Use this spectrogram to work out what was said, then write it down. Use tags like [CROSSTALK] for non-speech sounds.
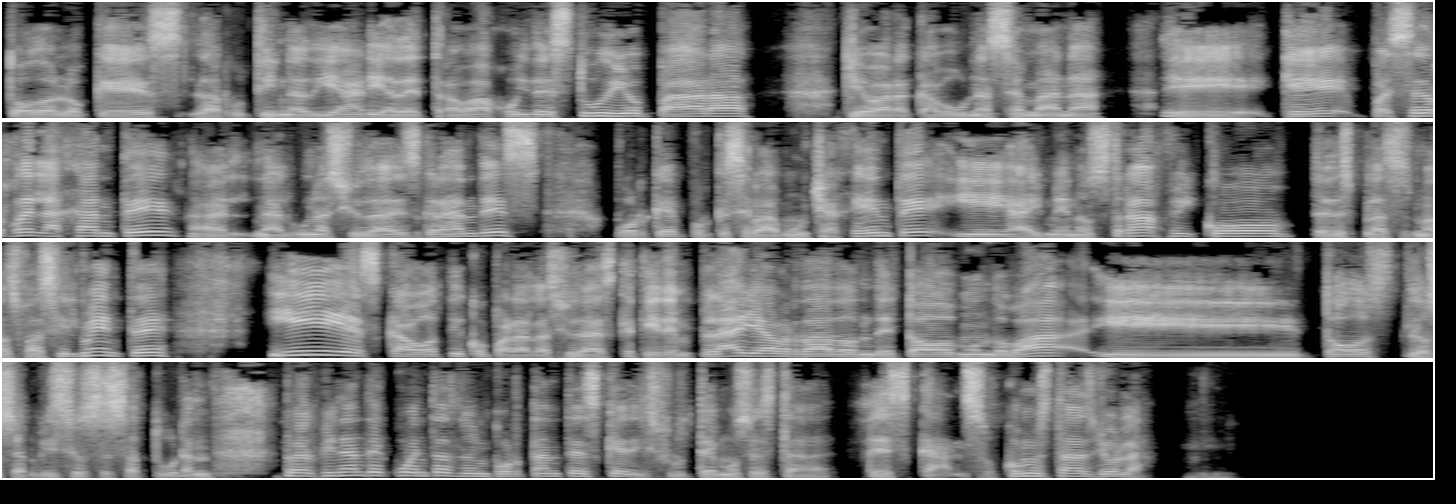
todo lo que es la rutina diaria de trabajo y de estudio para llevar a cabo una semana eh, que pues es relajante en algunas ciudades grandes. ¿Por qué? Porque se va mucha gente y hay menos tráfico, te desplazas más fácilmente y es caótico para las ciudades que tienen playa, ¿verdad? Donde todo el mundo va y todos los servicios se saturan. Pero al final de cuentas lo importante es que disfrutemos este descanso. ¿Cómo estás, Yola?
